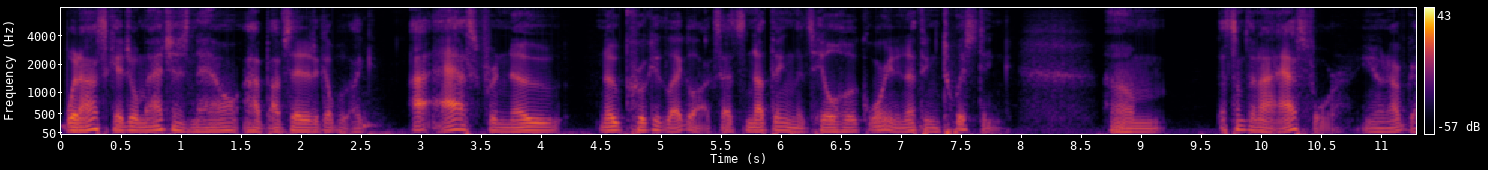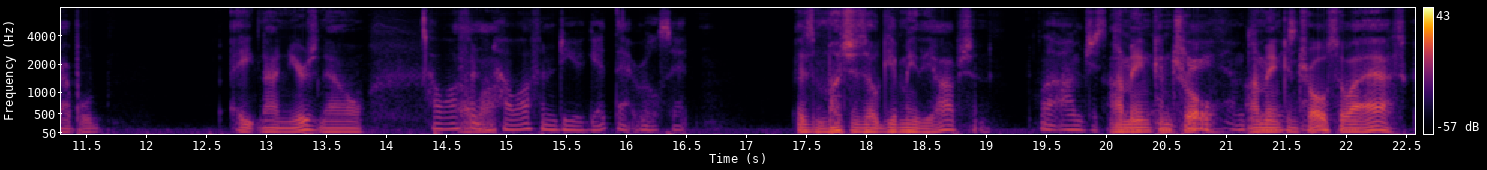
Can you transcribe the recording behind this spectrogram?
when I schedule matches now, I've, I've said it a couple. Like I ask for no no crooked leg locks. That's nothing that's heel hook oriented. Nothing twisting. Um, that's something I ask for. You know, and I've grappled eight nine years now. How often how often do you get that rule set? As much as they'll give me the option. Well, I'm just I'm in control. curi- I'm, in control, so I ask.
